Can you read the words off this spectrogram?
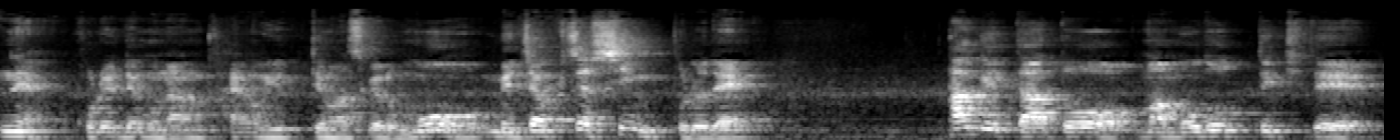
ねこれでも何回も言ってますけどもうめちゃくちゃシンプルで上げた後、まあ戻ってきて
